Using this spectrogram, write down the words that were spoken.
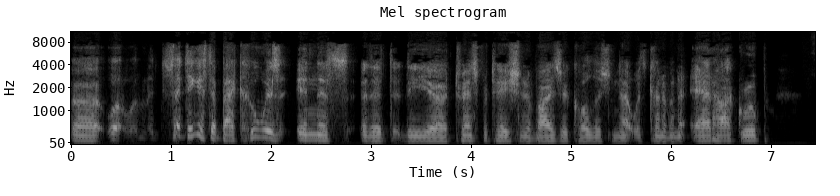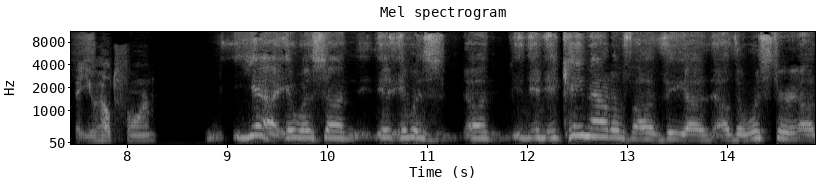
uh, well, so take a step back. Who was in this the the uh, Transportation Advisory Coalition? That was kind of an ad hoc group that you helped form. Yeah, it was. Uh, it, it, was. Uh, it, it, came out of uh, the uh, the Worcester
